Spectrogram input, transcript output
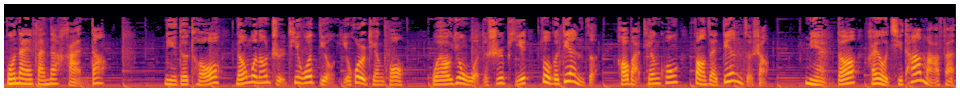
不耐烦的喊道：“你的头能不能只替我顶一会儿天空？我要用我的尸皮做个垫子，好把天空放在垫子上，免得还有其他麻烦。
